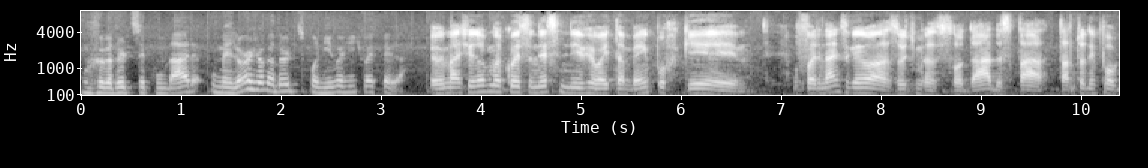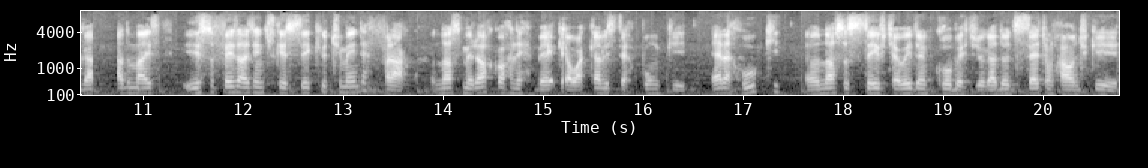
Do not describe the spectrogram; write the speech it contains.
um jogador de secundária, o melhor jogador disponível a gente vai pegar. Eu imagino alguma coisa nesse nível aí também, porque o 49 ganhou as últimas rodadas, tá, tá todo empolgado, mas isso fez a gente esquecer que o time ainda é fraco. O nosso melhor cornerback é o Pum, que era Hulk. O nosso safety é o Adrian Colbert, jogador de sétimo round, que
